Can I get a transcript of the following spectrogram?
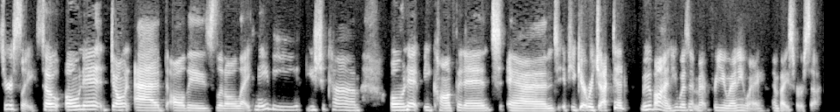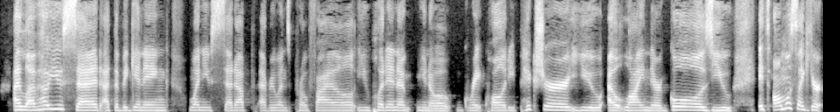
Seriously. So mm. own it. Don't add all these little, like, maybe you should come. Own it, be confident. And if you get rejected, move on. He wasn't meant for you anyway, and vice versa. I love how you said at the beginning when you set up everyone's profile, you put in a, you know, a great quality picture, you outline their goals, you it's almost like you're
